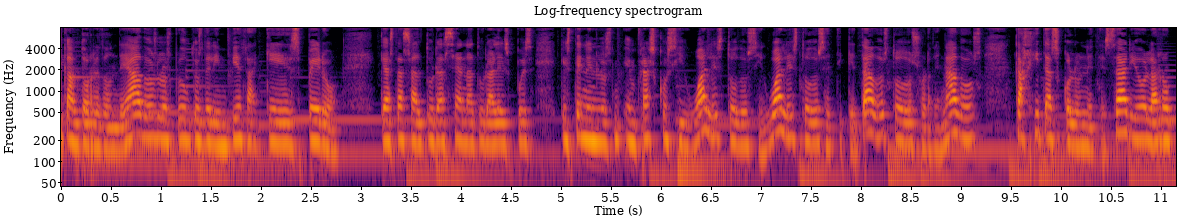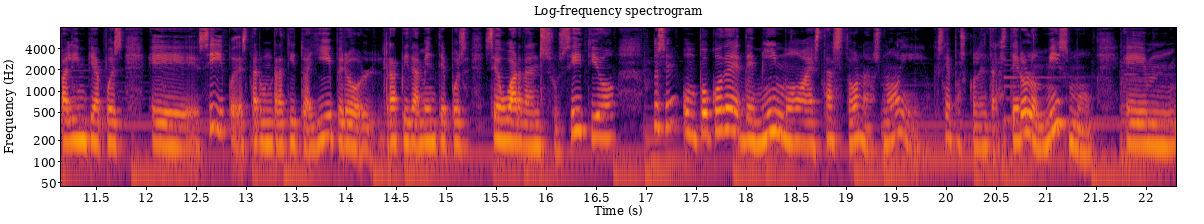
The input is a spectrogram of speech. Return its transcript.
cantos redondeados, los productos de limpieza que espero que a estas alturas sean naturales, pues que estén en, los, en frascos iguales, todos iguales, todos etiquetados, todos ordenados, cajitas con lo necesario, la ropa limpia pues eh, sí, puede estar un ratito allí, pero rápidamente pues se guarda en su sitio, no sé, un poco de, mimo a estas zonas, ¿no? Y sé, pues con el trastero lo mismo, eh,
